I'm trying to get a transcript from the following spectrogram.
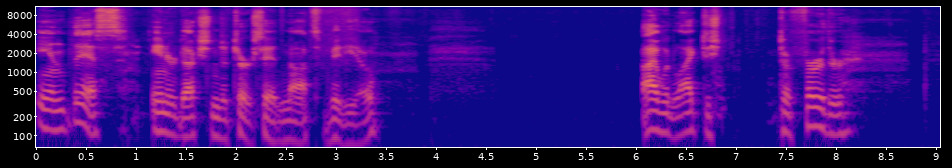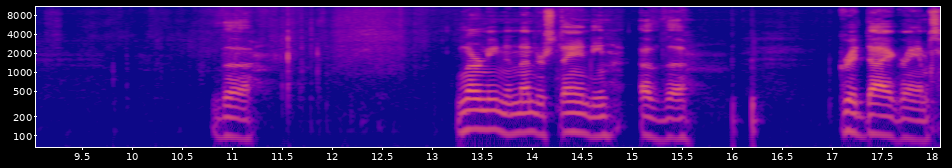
In this Introduction to Turk's Head Knots video, I would like to, to further the learning and understanding of the grid diagrams.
